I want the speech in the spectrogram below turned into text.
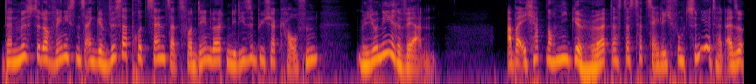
dann müsste doch wenigstens ein gewisser Prozentsatz von den Leuten, die diese Bücher kaufen, Millionäre werden. Aber ich habe noch nie gehört, dass das tatsächlich funktioniert hat. Also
